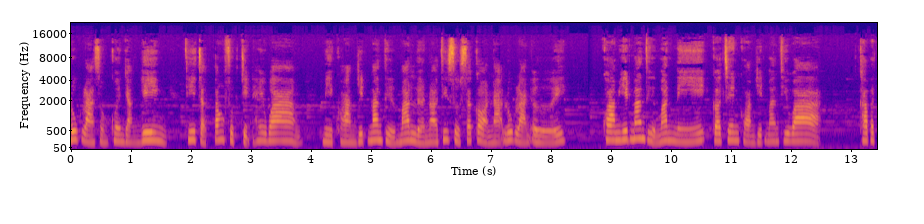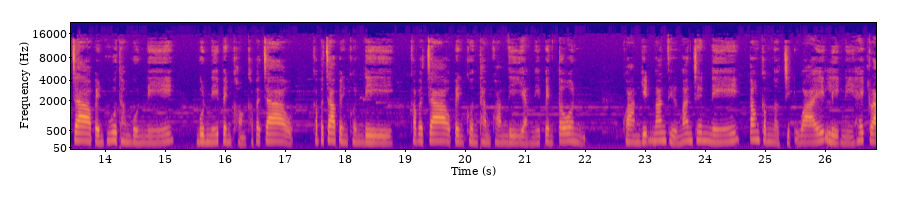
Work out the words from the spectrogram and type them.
ลูกหลานสมควรอย่างยิ่งที่จะต้องฝึกจิตให้ว่าง มีความยึดมั่นถือมั่นเหลือน้อยที่สุดซะก่อนนะลูกหลานเอ๋ย ความยึดมั่นถือมั่นนี้ ก็เช่นความยึดมั่นที่ว่า ข้าพเจ้าเป็นผู้ทำบุญนี้ บุญนี้เป็นของข้าพเจ้า ข้าพเจ้าเป็นคนดี ข้าพเจ้าเป็นคนทำความดีอย่างนี้เป็นต้น ความยึดมั่นถือมั่นเช่นนี้ ต้องกำหนดจิตไว้หลีกหนีให้ไกล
